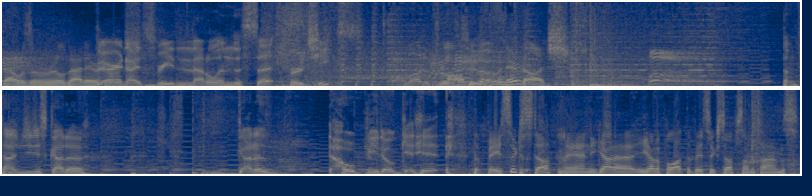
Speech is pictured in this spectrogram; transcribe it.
That was a real bad air dodge. very dodge. nice read, and that'll end the set for Cheeks. All because of an air dodge. Sometimes you just gotta, gotta hope you don't get hit. The basic stuff, man. You gotta you gotta pull out the basic stuff sometimes.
